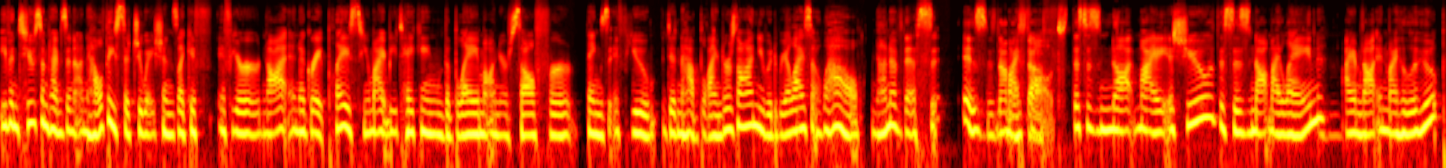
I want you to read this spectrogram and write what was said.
even too sometimes in unhealthy situations, like if if you're not in a great place, you might be taking the blame on yourself for things if you didn't have blinders on, you would realize, oh wow, none of this is, is not my stuff. fault. This is not my issue. This is not my lane. Mm-hmm. I am not in my hula hoop.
